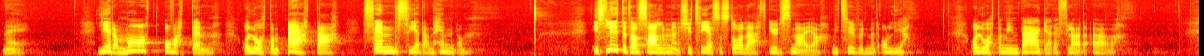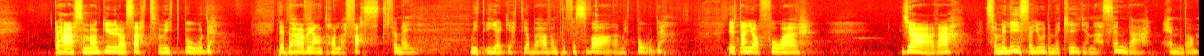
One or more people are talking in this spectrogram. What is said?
Nej. Ge dem mat och vatten och låt dem äta. Sänd sedan hem dem. I slutet av psalm 23 så står det att Gud smörjer mitt huvud med olja och låter min bägare flöda över. Det här som Gud har satt på mitt bord, det behöver jag inte hålla fast för mig, mitt eget. Jag behöver inte försvara mitt bord, utan jag får göra som Elisa gjorde med krigarna, sända hem dem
